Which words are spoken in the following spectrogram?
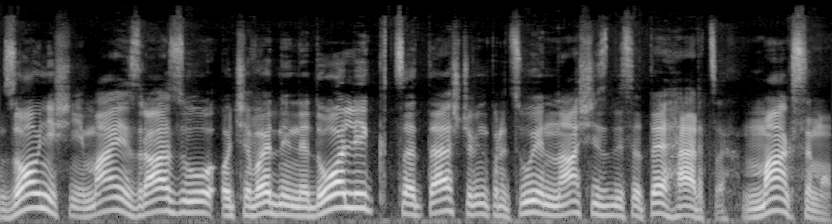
Зовнішній має зразу очевидний недолік. Це те, що він працює на 60 Гц максимум.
